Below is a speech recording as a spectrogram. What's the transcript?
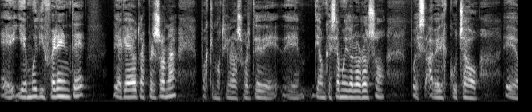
Eh, y es muy diferente de que hay otras personas pues que hemos tenido la suerte de, de, aunque sea muy doloroso, pues haber escuchado eh,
